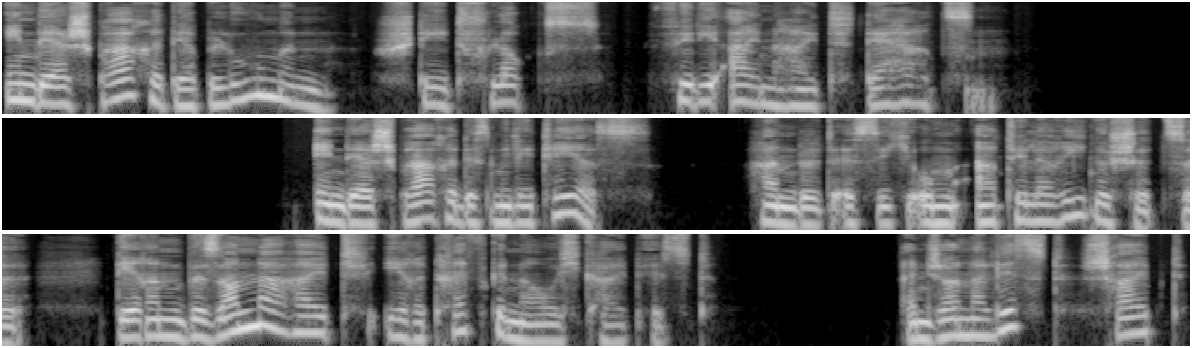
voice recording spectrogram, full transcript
In der Sprache der Blumen steht Phlox für die Einheit der Herzen. In der Sprache des Militärs handelt es sich um Artilleriegeschütze, deren Besonderheit ihre Treffgenauigkeit ist. Ein Journalist schreibt,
